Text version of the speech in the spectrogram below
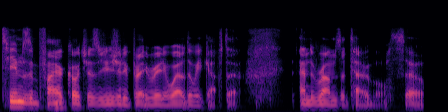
teams that fire coaches usually play really well the week after, and the Rams are terrible. So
